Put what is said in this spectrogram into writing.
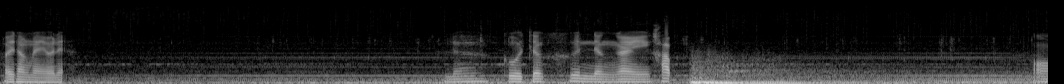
ไปทางไหนวะเนี่ย แล้วกูจะขึ้นยังไงครับ อ๋อ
